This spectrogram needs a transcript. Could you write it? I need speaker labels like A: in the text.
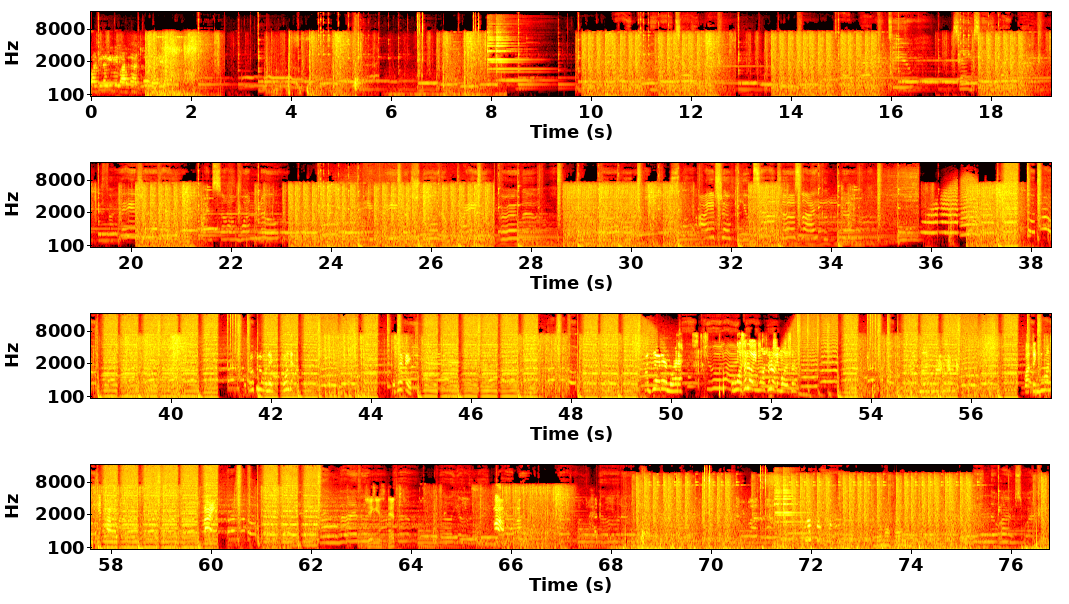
A: Party लगी नहीं बात है। Otra vez.
B: Ayer era.
A: Un solo un solo un solo. What do you want to get?
B: Bye.
C: Jing is dead.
